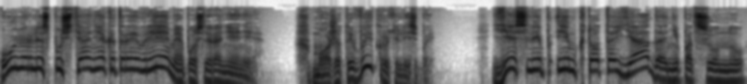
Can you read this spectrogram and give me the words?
умерли спустя некоторое время после ранения. Может и выкрутились бы, если б им кто-то яда не подсунул.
